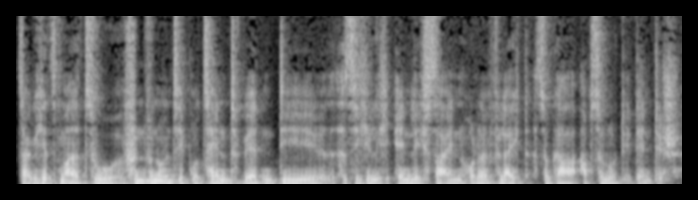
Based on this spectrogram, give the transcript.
sage ich jetzt mal, zu 95 Prozent werden die sicherlich ähnlich sein oder vielleicht sogar absolut identisch.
